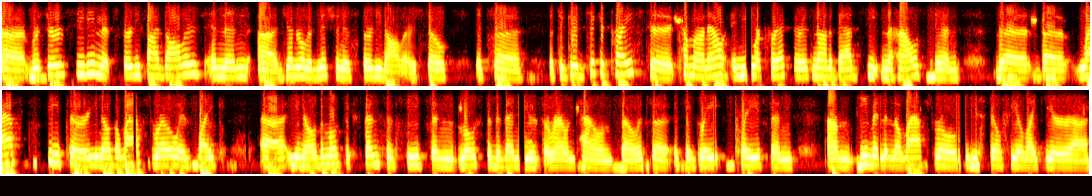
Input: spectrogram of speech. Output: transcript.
uh, reserve seating that's thirty-five dollars, and then uh, general admission is thirty dollars. So it's a it's a good ticket price to come on out. And you are correct; there is not a bad seat in the house, and the the last seat or you know the last row is like uh, you know the most expensive seats in most of the venues around town. So it's a it's a great place and um, even in the last row, you still feel like you're uh,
